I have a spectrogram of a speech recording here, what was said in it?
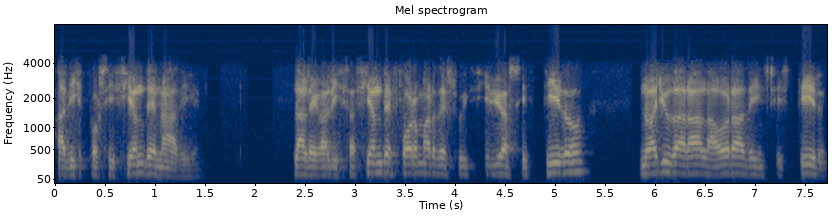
a disposición de nadie. La legalización de formas de suicidio asistido no ayudará a la hora de insistir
